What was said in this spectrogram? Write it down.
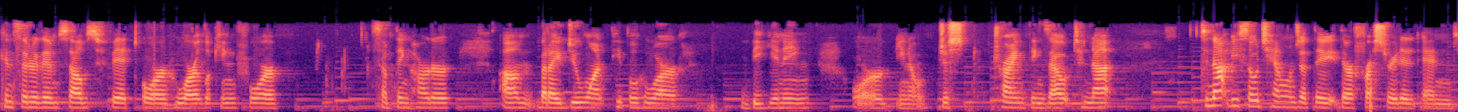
consider themselves fit or who are looking for something harder. Um, but I do want people who are beginning or you know just trying things out to not to not be so challenged that they, they're frustrated and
